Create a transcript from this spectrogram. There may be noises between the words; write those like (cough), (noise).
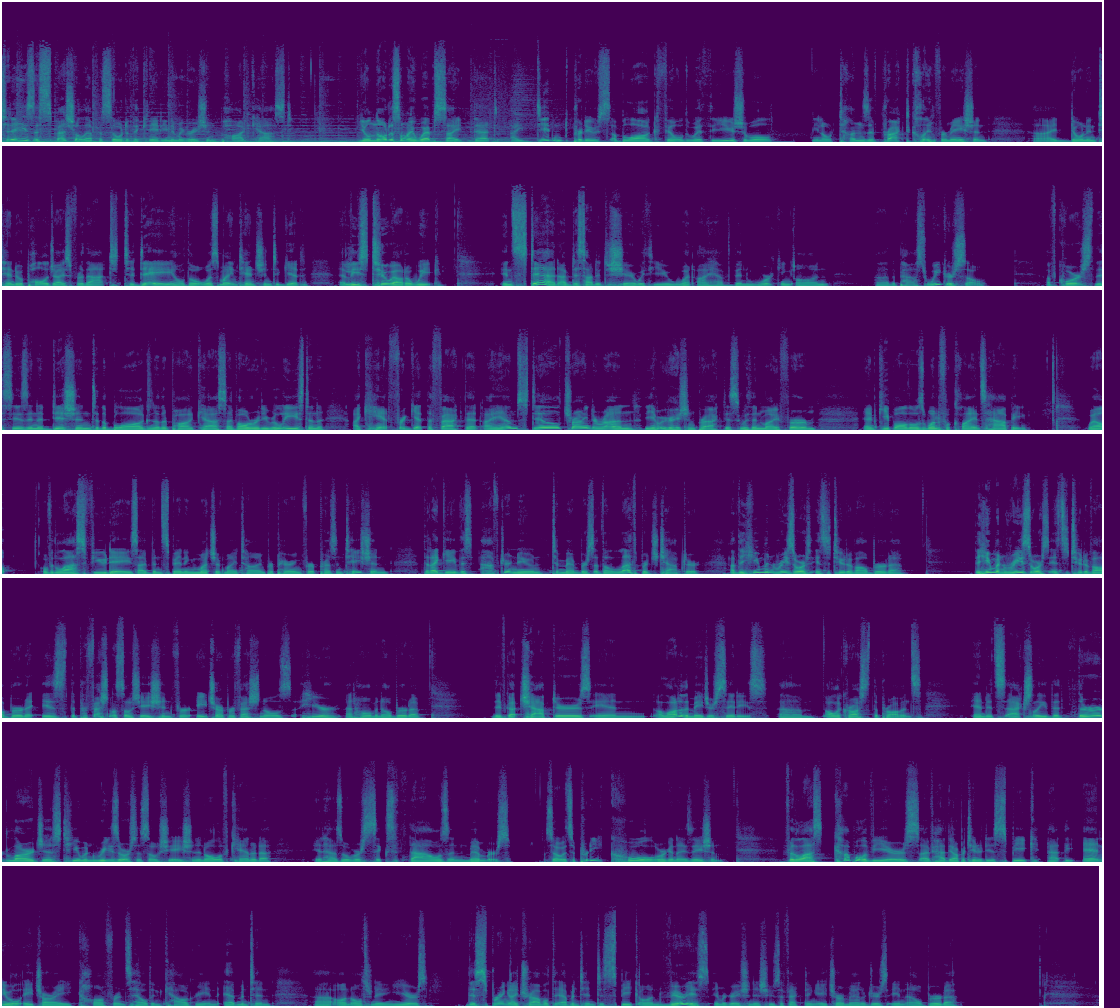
Today is a special episode of the Canadian Immigration Podcast. You'll notice on my website that I didn't produce a blog filled with the usual, you know, tons of (laughs) practical information. I don't intend to apologize for that today, although it was my intention to get at least two out a week. Instead, I've decided to share with you what I have been working on uh, the past week or so. Of course, this is in addition to the blogs and other podcasts I've already released, and I can't forget the fact that I am still trying to run the (laughs) immigration practice within my firm and keep all those wonderful clients happy. Well, over the last few days, I've been spending much of my time preparing for a presentation that I gave this afternoon to members of the Lethbridge chapter of the Human Resource Institute of Alberta. The Human Resource Institute of Alberta is the professional association for HR professionals here at home in Alberta. They've got chapters in a lot of the major cities um, all across the province. And it's actually the third largest human resource association in all of Canada. It has over 6,000 members. So it's a pretty cool organization. For the last couple of years, I've had the opportunity to speak at the annual HRA conference held in Calgary and Edmonton uh, on alternating years. This spring, I traveled to Edmonton to speak on various immigration issues affecting HR managers in Alberta.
